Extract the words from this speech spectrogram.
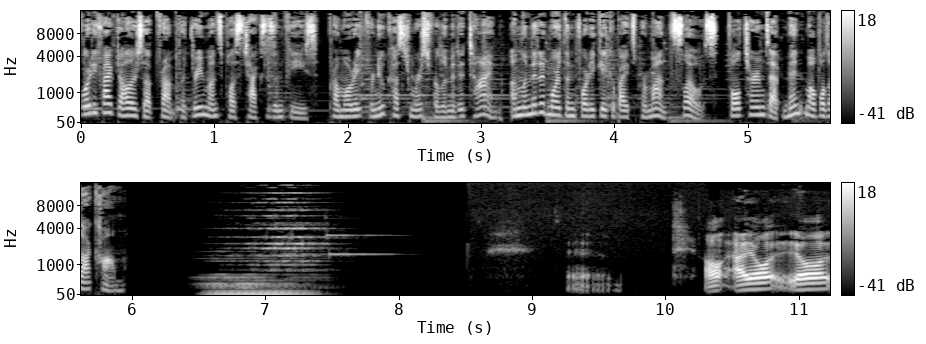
$45 upfront for three months plus taxes and fees. Promote for new customers for limited time. Unlimited more than 40 gigabytes per month. Slows. Full terms at mintmobile.com. Eh, ja, ja, ja,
